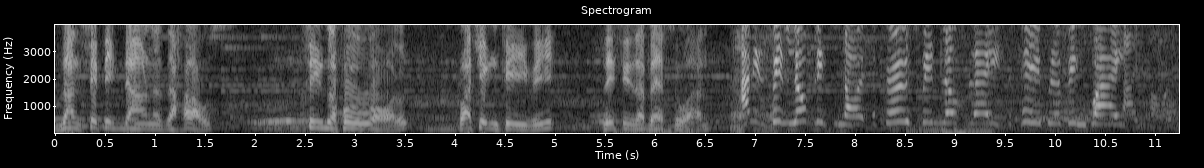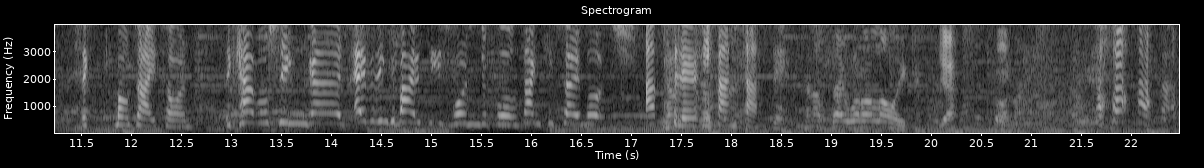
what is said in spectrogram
than sitting down at the house, seeing the full wall, watching TV. This is the best one. And it's been lovely tonight. The food's been lovely. The people have been great. The, well, daytime the carol singers, everything about it is wonderful. Thank you so much. Absolutely fantastic. Can I say what I like? Yeah, go on.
